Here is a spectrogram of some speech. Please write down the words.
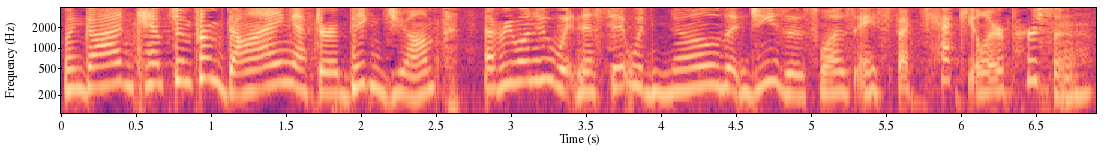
When God kept him from dying after a big jump, everyone who witnessed it would know that Jesus was a spectacular person.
